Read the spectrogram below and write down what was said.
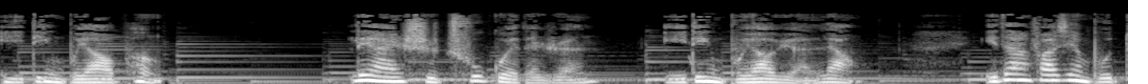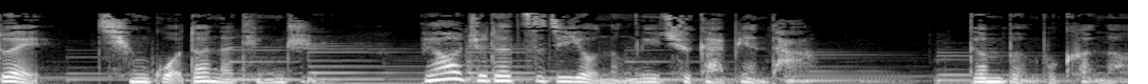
一定不要碰，恋爱时出轨的人一定不要原谅，一旦发现不对。请果断的停止，不要觉得自己有能力去改变他，根本不可能。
